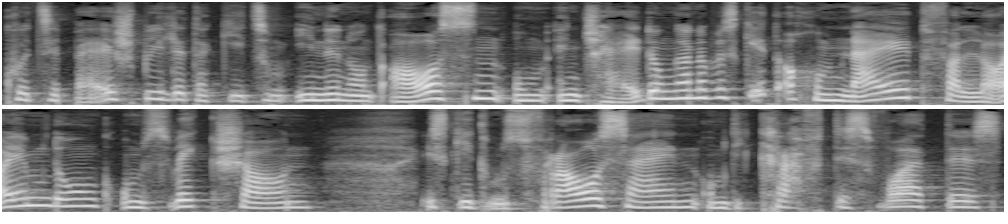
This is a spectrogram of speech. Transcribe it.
kurze Beispiele. Da geht es um Innen und Außen, um Entscheidungen, aber es geht auch um Neid, Verleumdung, ums Wegschauen. Es geht ums Frausein, um die Kraft des Wortes,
